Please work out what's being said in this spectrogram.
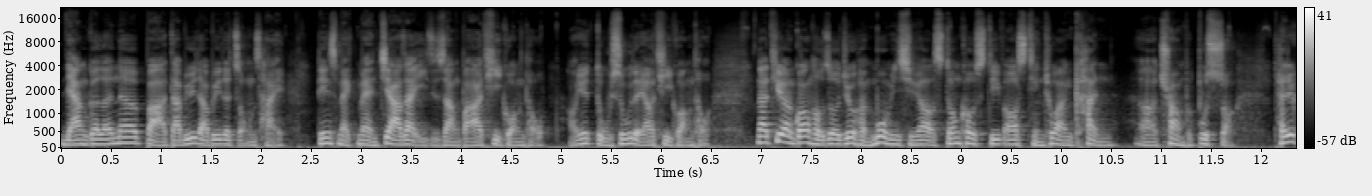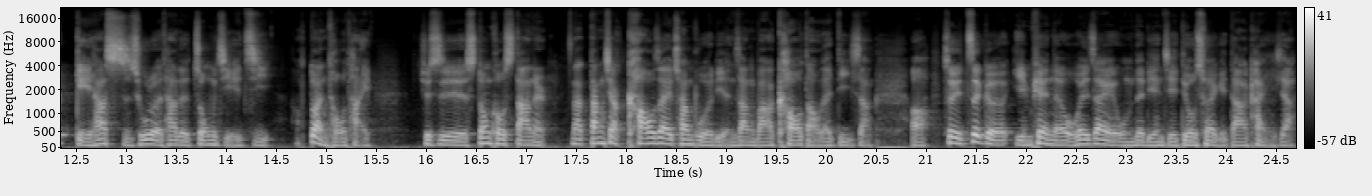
两个人呢，把 WWE 的总裁 Vince McMahon 架在椅子上，把他剃光头。啊，因为赌输的要剃光头。那剃完光头之后，就很莫名其妙，Stone Cold Steve Austin 突然看啊、Trump 不爽，他就给他使出了他的终结技——断头台。就是 Stone Cold Stunner，那当下敲在川普的脸上，把他敲倒在地上啊！所以这个影片呢，我会在我们的连接丢出来给大家看一下。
